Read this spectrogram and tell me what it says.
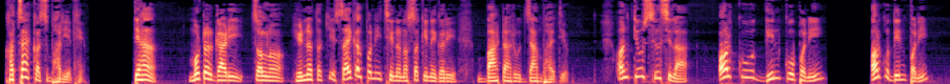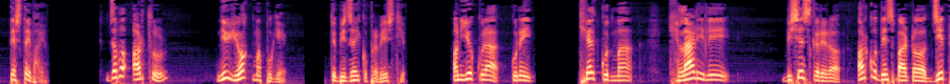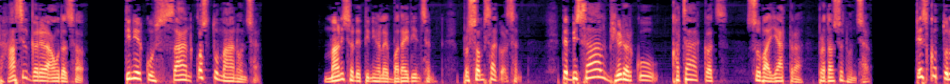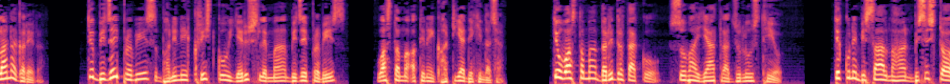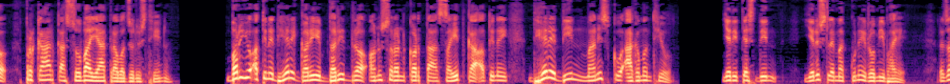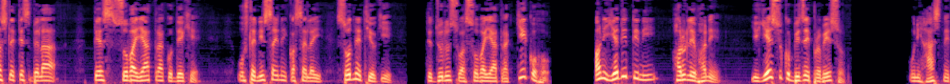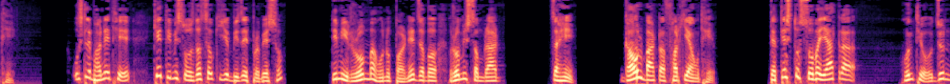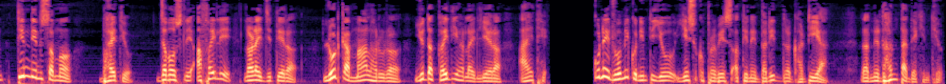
खचाखच भरिएथे त्यहाँ मोटर गाडी चल्न हिँड्न त के साइकल पनि छिर्न नसकिने गरी बाटाहरू जाम भएथ्यो अनि त्यो सिलसिला अर्को दिनको पनि अर्को दिन पनि त्यस्तै भयो। जब अर्थुर न्यूयोर्कमा पुगे त्यो विजयको प्रवेश थियो। अनि यो कुरा कुनै खेलकुदमा खेलाड़ीले विशेष गरेर अर्को देशबाट जित हासिल गरेर आउँदछ। तिनीहरूको सान कस्तो महान हुन्छ मानिसहरूले तिनीहरूलाई बधाई दिन्छन् प्रशंसा गर्छन्। त्यो विशाल भीड़हरूको खचाखच शोभायात्रा प्रदर्शन हुन्छ। त्यसको तुलना गरेर त्यो विजय प्रवेश भनिने ख्रिस्टको यरुसलेममा विजय प्रवेश वास्तवमा अति नै घटिया देखिन्दछ। त्यो वास्तवमा दरिद्रताको शोभायात्रा जुलुस थियो। त्यो कुनै विशाल महान विशिष्ट प्रकारका शोभायात्रा वा जुलुस थिएन। बरु यो अति नै धेरै गरीब दरिद्र अनुसरणकर्ता सहितका अति नै धेरै दिन मानिसको आगमन थियो। यदि त्यस दिन यरुसलेममा कुनै रोमी भए र जसले त्यस बेला त्यस शोभायात्राको देखे उसले निश्चय नै कसैलाई सोध्ने थियो कि त्यो जुलुस वा शोभायात्रा के को हो? अनि यदि तिनीहरूले भने यो येसुको विजय प्रवेश हो। उनी हाँस्ने थिए। उसले भनेथे के तिमी सोच्दछौ कि यो विजय प्रवेश हो? तिमी रोममा हुनुपर्ने जब रोमी सम्राट चाहिँ गाउलबाट फर्किआउँथे। त्यहाँ त्यस्तो शोभायात्रा हुन्थ्यो जुन तीन दिनसम्म भएथ्यो जब उसले आफैले लडाईँ जितेर लुटका मालहरू र युद्ध कैदीहरूलाई लिएर आएथे। कुनै रोमीको निम्ति यो येशुको प्रवेश अति नै दरिद्र घटिया र निर्धनता देखिन्थ्यो।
